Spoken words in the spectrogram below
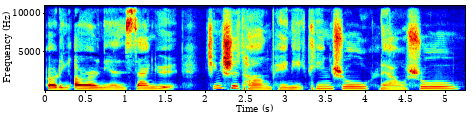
二零二二年三月，金石堂陪你听书聊书。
